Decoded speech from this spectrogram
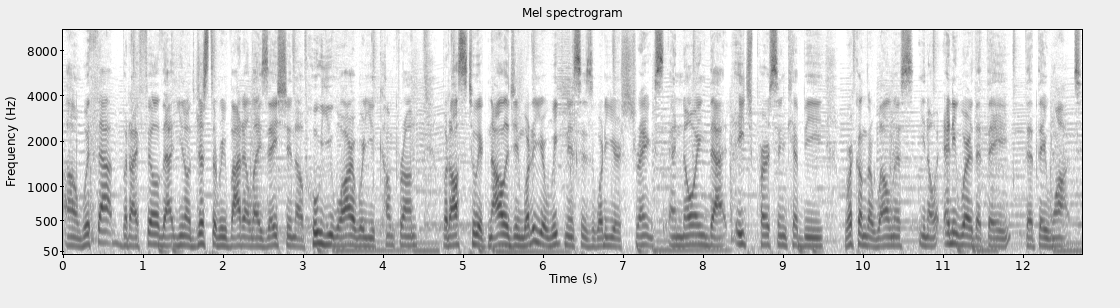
uh, with that, but I feel that, you know, just the revitalization of who you are, where you come from, but also to acknowledging what are your weaknesses, what are your strengths, and knowing that each person can be, work on their wellness, you know, anywhere that they, that they want.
